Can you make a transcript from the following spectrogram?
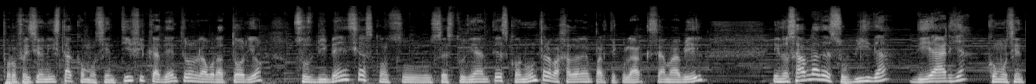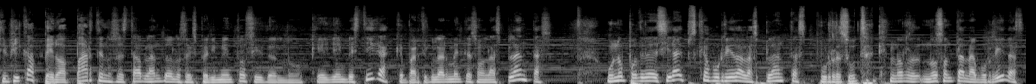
profesionista, como científica dentro de un laboratorio, sus vivencias con sus estudiantes, con un trabajador en particular que se llama Bill, y nos habla de su vida diaria como científica, pero aparte nos está hablando de los experimentos y de lo que ella investiga, que particularmente son las plantas. Uno podría decir, ay, pues qué aburrida las plantas, pues resulta que no, son tan aburridas.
